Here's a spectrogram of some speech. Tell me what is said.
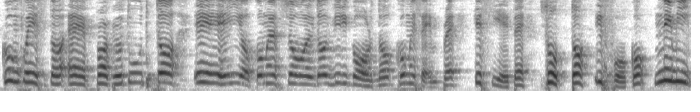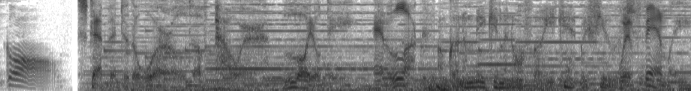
con questo è proprio tutto e io come al solito vi ricordo come sempre che siete sotto il fuoco nemico. Step into the world of power, loyalty and luck. I'm gonna make him an offer he can't refuse. With family,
